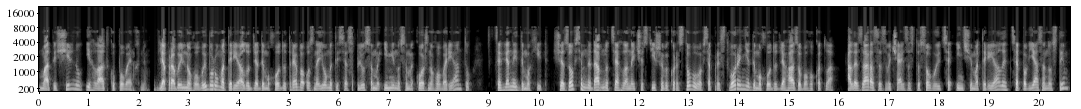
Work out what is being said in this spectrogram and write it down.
мати щільну і гладку поверхню. Для правильного вибору матеріалу для димоходу треба ознайомитися з плюсами і мінусами кожного варіанту. Цегляний димохід ще зовсім недавно цегла найчастіше використовувався при створенні димоходу для газового котла, але зараз зазвичай застосовуються інші матеріали. Це пов'язано з тим,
